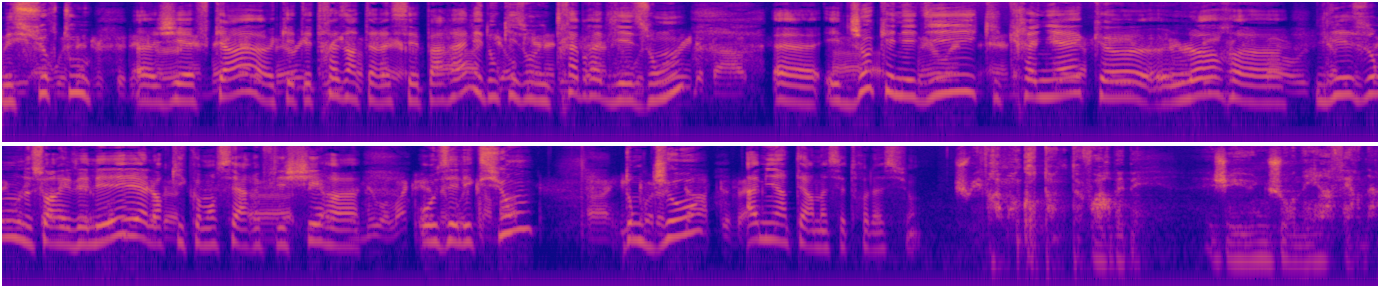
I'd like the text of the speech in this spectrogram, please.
mais surtout euh, JFK qui était très intéressé par elle, et donc ils ont une très brève liaison. et Joe Kennedy qui craignait que leur liaison ne soit révélée alors qu'il commençait à réfléchir aux élections. Donc Joe a mis un terme à cette relation. Je suis vraiment contente de te voir, bébé. J'ai eu une journée infernale.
